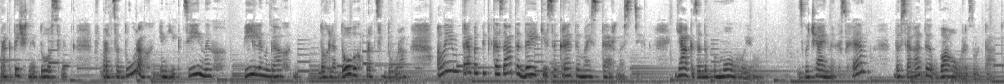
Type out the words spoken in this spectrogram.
практичний досвід процедурах ін'єкційних, пілінгах, доглядових процедурах, але їм треба підказати деякі секрети майстерності, як за допомогою звичайних схем досягати вау-результату.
